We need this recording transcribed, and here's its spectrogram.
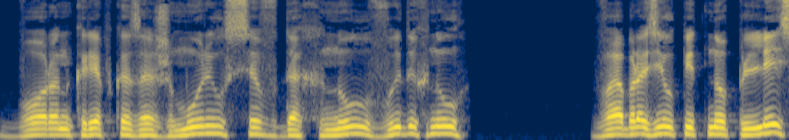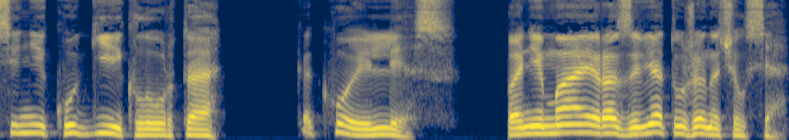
Ворон крепко зажмурился, вдохнул, выдохнул. Вообразил пятно плесени, куги у. Какой лес! Понимай, развед уже начался.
